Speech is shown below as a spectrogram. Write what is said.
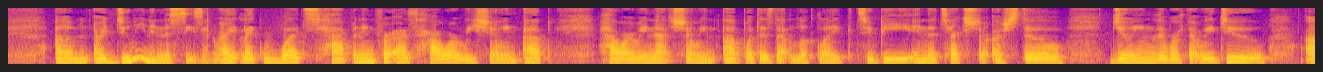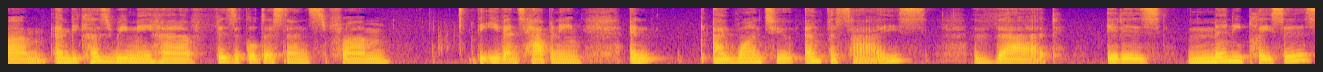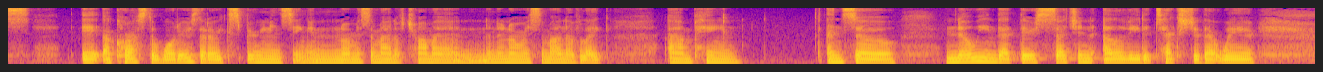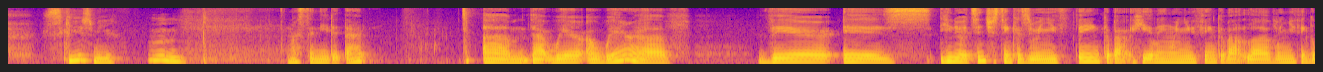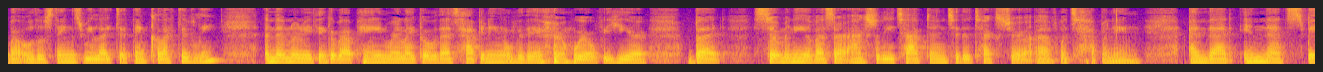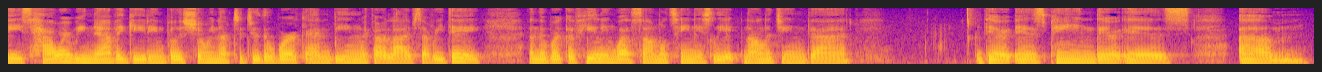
um, are doing in this season, right? Like what's happening for us? How are we showing up? How are we not showing up? What does that look like to be in the texture of still doing the work that we do? Um, and because we may have physical distance from the events happening. And I want to emphasize that it is many places eh, across the waters that are experiencing an enormous amount of trauma and an enormous amount of like um, pain. And so knowing that there's such an elevated texture that we're, excuse me, mm, must have needed that, um, that we're aware of there is, you know, it's interesting because when you think about healing, when you think about love, when you think about all those things, we like to think collectively. And then when we think about pain, we're like, oh, that's happening over there, we're over here. But so many of us are actually tapped into the texture of what's happening. And that in that space, how are we navigating both showing up to do the work and being with our lives every day and the work of healing while simultaneously acknowledging that there is pain, there is um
